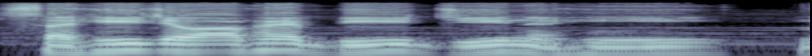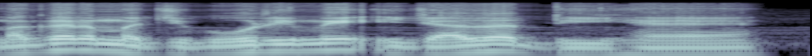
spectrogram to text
सही जवाब है बी, जी नहीं, मगर मजबूरी में इजाज़त दी है।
